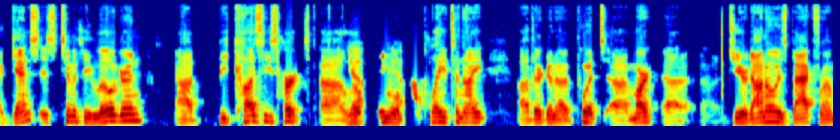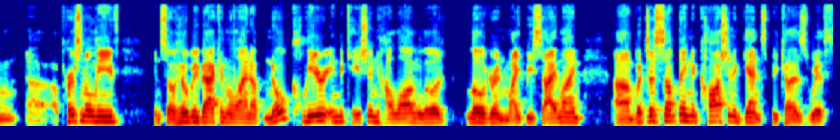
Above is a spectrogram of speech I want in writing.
against is Timothy Liljegren uh, because he's hurt. Uh, yeah. Liljegren will yeah. not play tonight. Uh, they're going to put uh, Mark uh, uh, Giordano is back from uh, a personal leave, and so he'll be back in the lineup. No clear indication how long Lil- Liljegren might be sidelined. Um, but just something to caution against because with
